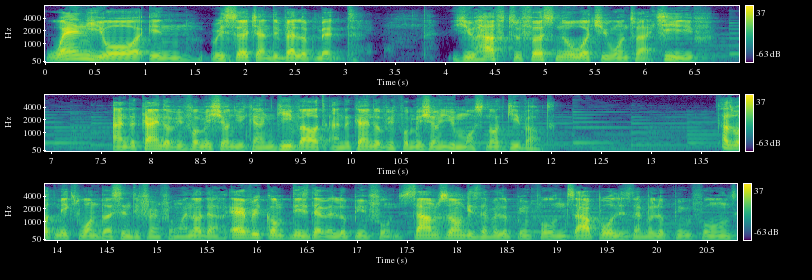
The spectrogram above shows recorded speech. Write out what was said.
When you're in research and development, you have to first know what you want to achieve and the kind of information you can give out and the kind of information you must not give out. That's what makes one person different from another. Every company is developing phones. Samsung is developing phones, Apple is developing phones,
